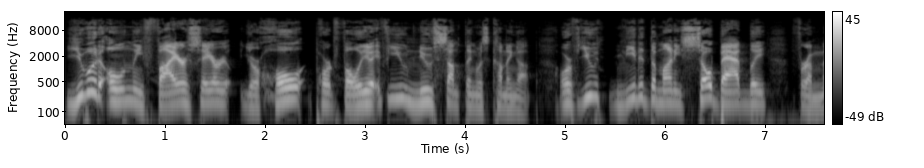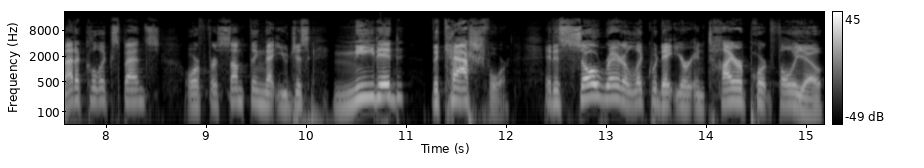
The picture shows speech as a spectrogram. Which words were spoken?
You would only fire sale your whole portfolio if you knew something was coming up, or if you needed the money so badly for a medical expense, or for something that you just needed the cash for. It is so rare to liquidate your entire portfolio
